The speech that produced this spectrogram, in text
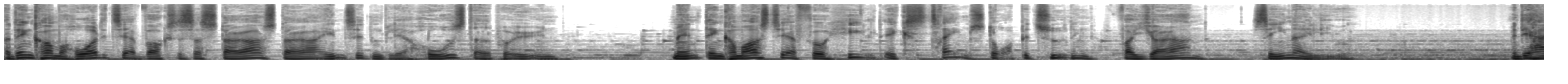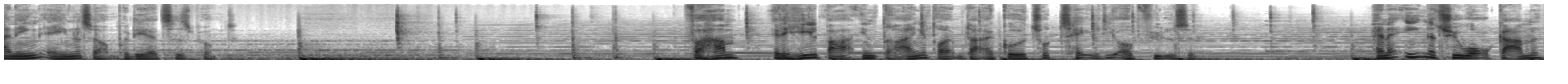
Og den kommer hurtigt til at vokse sig større og større, indtil den bliver hovedstad på øen. Men den kommer også til at få helt ekstremt stor betydning for Jørgen senere i livet. Men det har han ingen anelse om på det her tidspunkt. For ham er det hele bare en drengedrøm, der er gået totalt i opfyldelse – han er 21 år gammel,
